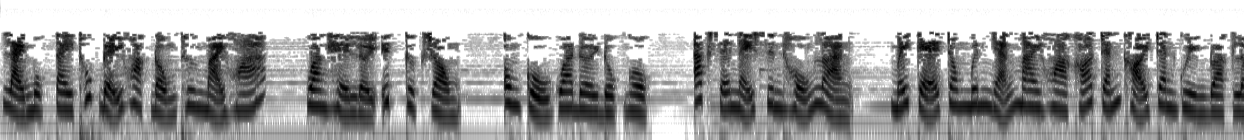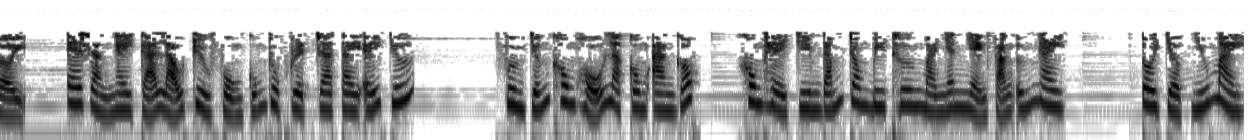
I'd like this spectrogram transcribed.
lại một tay thúc đẩy hoạt động thương mại hóa, quan hệ lợi ích cực rộng, ông cụ qua đời đột ngột, ắt sẽ nảy sinh hỗn loạn, mấy kẻ trong minh nhãn mai hoa khó tránh khỏi tranh quyền đoạt lợi, e rằng ngay cả lão triều phụng cũng rụt rịch ra tay ấy chứ. Phương chấn không hổ là công an gốc, không hề chìm đắm trong bi thương mà nhanh nhẹn phản ứng ngay. Tôi chợt nhíu mày,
